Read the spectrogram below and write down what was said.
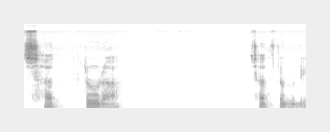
ছাত্ররা ছাত্রগুলি।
